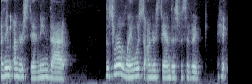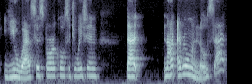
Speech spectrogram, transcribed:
I think understanding that the sort of language to understand the specific us historical situation that not everyone knows that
